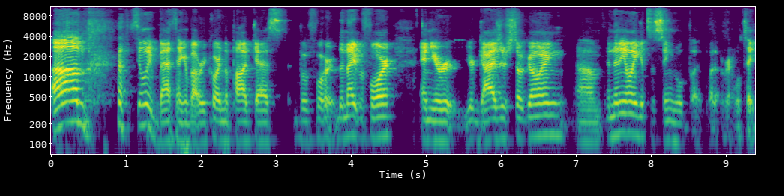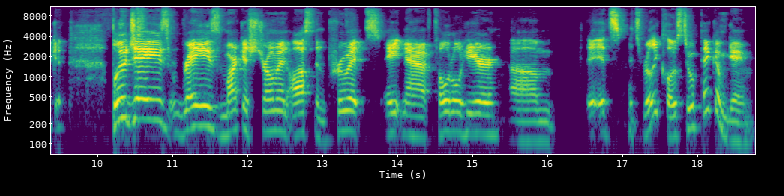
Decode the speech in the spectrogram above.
Um, it's the only bad thing about recording the podcast before the night before, and your your guys are still going. Um, and then he only gets a single, but whatever, we'll take it. Blue Jays, Rays, Marcus Stroman, Austin Pruitt, eight and a half total here. Um, it's it's really close to a pick'em game.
